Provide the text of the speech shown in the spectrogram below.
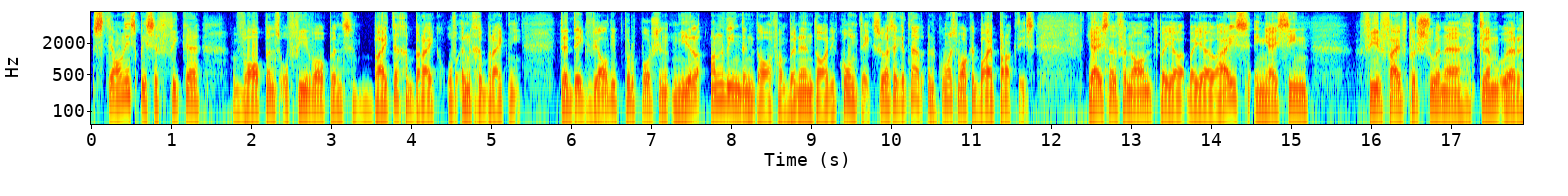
stel nie spesifieke wapens of vuurwapens buite gebruik of in gebruik nie. Dit dek wel die proporsionele aanwending daarvan binne in daardie konteks. So as ek dit nou kom ons maak dit baie prakties. Jy is nou vanaand by jou by jou huis en jy sien 4, 5 persone klim oor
